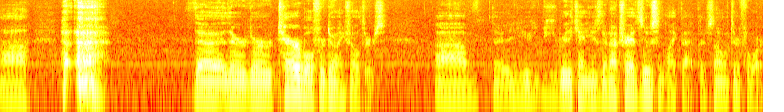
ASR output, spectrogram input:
Uh, the, they're, they're terrible for doing filters. Um, you, you really can't use. They're not translucent like that. That's not what they're for.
